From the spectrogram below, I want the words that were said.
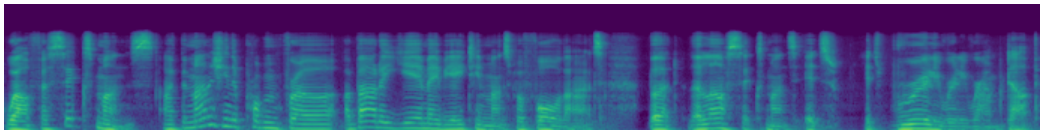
well, for six months, I've been managing the problem for about a year, maybe 18 months before that, but the last six months, it's it's really, really ramped up.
